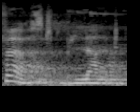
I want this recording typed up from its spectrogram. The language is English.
First blood.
